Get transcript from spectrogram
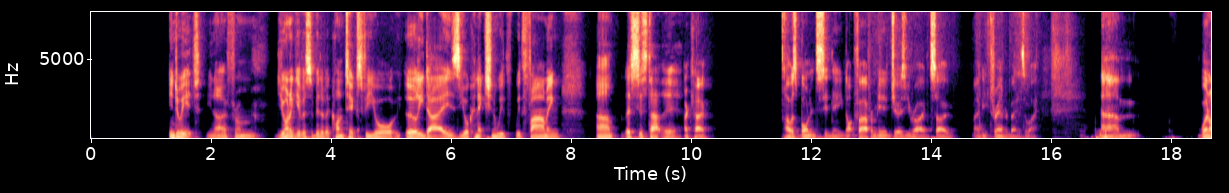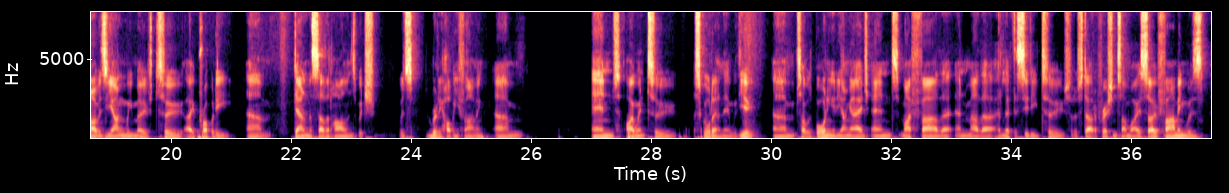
into it. You know, from do you want to give us a bit of a context for your early days, your connection with with farming? Um, let's just start there. Okay. I was born in Sydney, not far from here, Jersey Road, so maybe 300 metres away. Um, when I was young, we moved to a property um, down in the Southern Highlands, which was really hobby farming. Um, and I went to a school down there with you. Um, so I was boarding at a young age, and my father and mother had left the city to sort of start afresh in some ways. So farming was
